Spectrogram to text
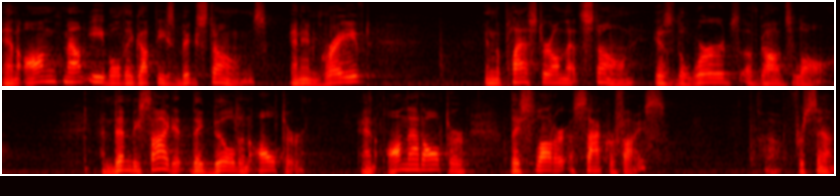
And on Mount Ebal, they got these big stones. And engraved in the plaster on that stone is the words of God's law. And then beside it, they build an altar. And on that altar, they slaughter a sacrifice uh, for sin.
